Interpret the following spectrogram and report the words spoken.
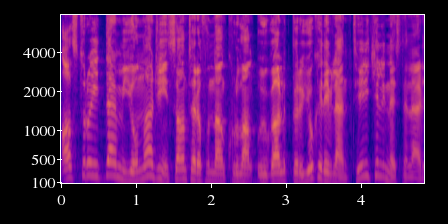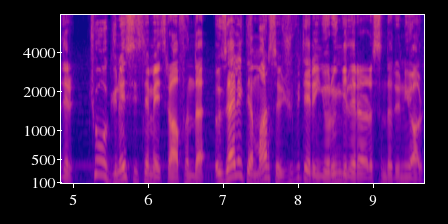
Asteroidler milyonlarca insan tarafından kurulan uygarlıkları yok edebilen tehlikeli nesnelerdir. Çoğu güneş sistemi etrafında, özellikle Mars ve Jüpiter'in yörüngeleri arasında dönüyor.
